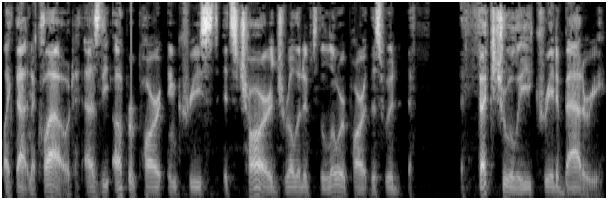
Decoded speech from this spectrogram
like that in a cloud. As the upper part increased its charge relative to the lower part, this would effectually create a battery,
